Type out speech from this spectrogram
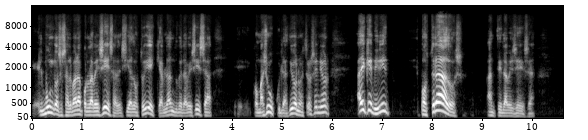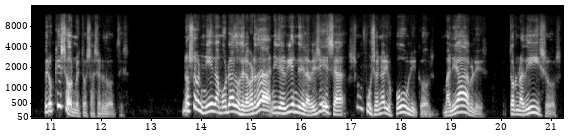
el mundo se salvará por la belleza, decía Dostoyevsky, hablando de la belleza eh, con mayúsculas, Dios nuestro Señor, hay que vivir postrados ante la belleza. Pero ¿qué son nuestros sacerdotes? No son ni enamorados de la verdad, ni del bien, ni de la belleza, son funcionarios públicos, maleables, tornadizos,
